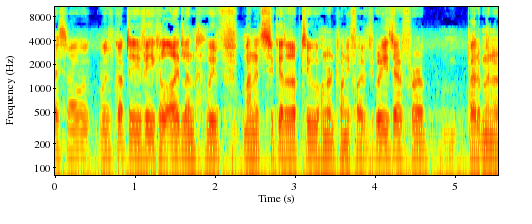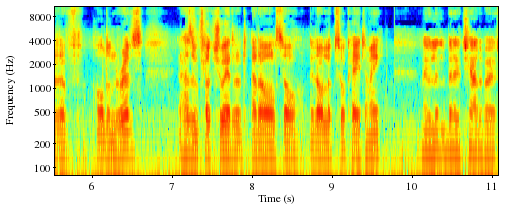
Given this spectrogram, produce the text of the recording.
Okay, so we've got the vehicle idling. We've managed to get it up to 125 degrees there for about a minute of holding the revs. It hasn't fluctuated at all, so it all looks okay to me. Now a little bit of chat about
